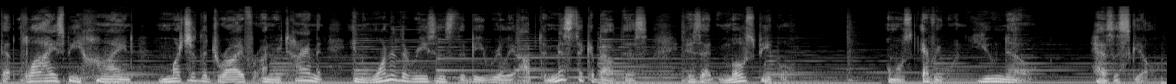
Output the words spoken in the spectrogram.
that lies behind much of the drive for unretirement. And one of the reasons to be really optimistic about this is that most people, almost everyone you know, has a skill.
